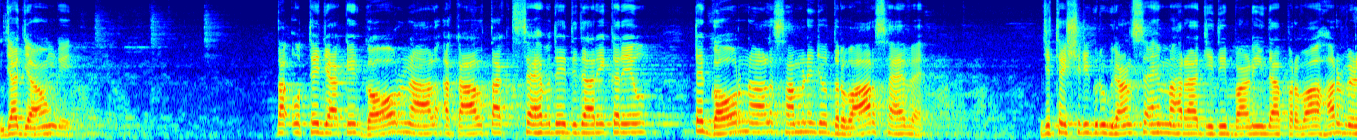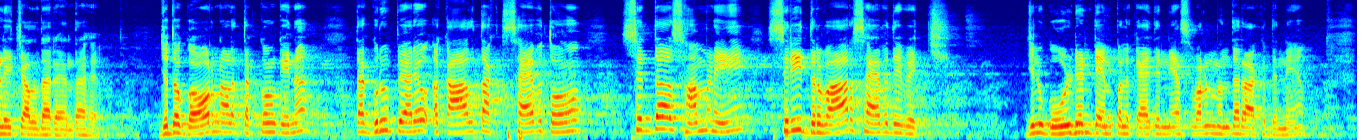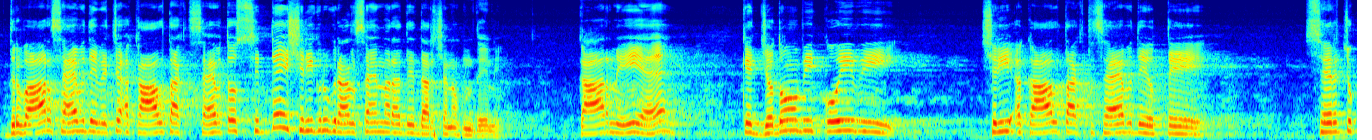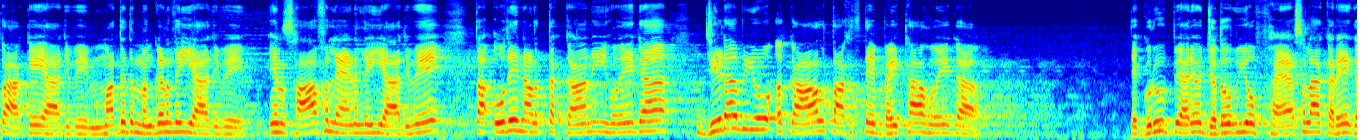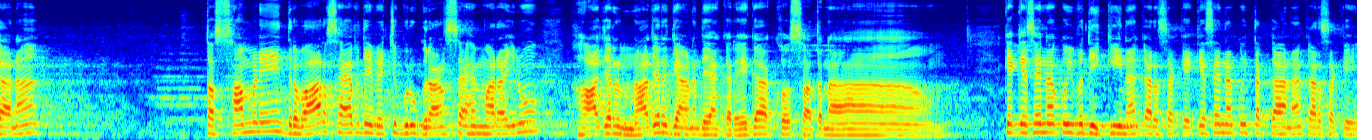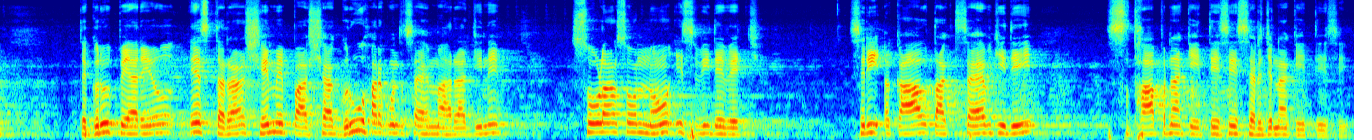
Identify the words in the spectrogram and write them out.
ਜਾਂ ਜਾਓਗੇ, ਤਾਂ ਉੱਥੇ ਜਾ ਕੇ ਗੌਰ ਨਾਲ ਅਕਾਲ ਤਖਤ ਸਾਹਿਬ ਦੇ ਦੀਦਾਰੇ ਕਰਿਓ ਤੇ ਗੌਰ ਨਾਲ ਸਾਹਮਣੇ ਜੋ ਦਰਬਾਰ ਸਾਹਿਬ ਹੈ, ਜਿੱਥੇ ਸ੍ਰੀ ਗੁਰੂ ਗ੍ਰੰਥ ਸਾਹਿਬ ਮਹਾਰਾਜ ਜੀ ਦੀ ਬਾਣੀ ਦਾ ਪ੍ਰਵਾਹ ਹਰ ਵੇਲੇ ਚੱਲਦਾ ਰਹਿੰਦਾ ਹੈ। ਜਦੋਂ ਗੌਰ ਨਾਲ ਤੱਕੋਗੇ ਨਾ, ਤਾਂ ਗੁਰੂ ਪਿਆਰਿਓ ਅਕਾਲ ਤਖਤ ਸਾਹਿਬ ਤੋਂ ਸਿੱਧਾ ਸਾਹਮਣੇ ਸ੍ਰੀ ਦਰਬਾਰ ਸਾਹਿਬ ਦੇ ਵਿੱਚ ਜਿਹਨੂੰ 골ਡਨ ਟੈਂਪਲ ਕਹਿ ਦਿੰਨੇ ਆ ਸਵਰਨ ਮੰਦਰ ਆਖ ਦਿੰਨੇ ਆ ਦਰਬਾਰ ਸਾਹਿਬ ਦੇ ਵਿੱਚ ਅਕਾਲ ਤਖਤ ਸਾਹਿਬ ਤੋਂ ਸਿੱਧੇ ਸ੍ਰੀ ਗੁਰੂ ਗ੍ਰੰਥ ਸਾਹਿਬ ਮਹਾਰਾਜ ਦੇ ਦਰਸ਼ਨ ਹੁੰਦੇ ਨੇ। ਕਾਰਨ ਇਹ ਹੈ ਕਿ ਜਦੋਂ ਵੀ ਕੋਈ ਵੀ ਸ੍ਰੀ ਅਕਾਲ ਤਖਤ ਸਾਹਿਬ ਦੇ ਉੱਤੇ ਸਿਰ ਝੁਕਾ ਕੇ ਆ ਜਾਵੇ, ਮਦਦ ਮੰਗਣ ਲਈ ਆ ਜਾਵੇ, ਇਨਸਾਫ ਲੈਣ ਲਈ ਆ ਜਾਵੇ, ਤਾਂ ਉਹਦੇ ਨਾਲ ਧੱਕਾ ਨਹੀਂ ਹੋਏਗਾ। ਜਿਹੜਾ ਵੀ ਉਹ ਅਕਾਲ ਤਖਤ ਤੇ ਬੈਠਾ ਹੋਏਗਾ ਤੇ ਗੁਰੂ ਪਿਆਰਿਓ, ਜਦੋਂ ਵੀ ਉਹ ਫੈਸਲਾ ਕਰੇਗਾ ਨਾ, ਤਾਂ ਸਾਹਮਣੇ ਦਰਬਾਰ ਸਾਹਿਬ ਦੇ ਵਿੱਚ ਗੁਰੂ ਗ੍ਰੰਥ ਸਾਹਿਬ ਮਹਾਰਾਜ ਨੂੰ ਹਾਜ਼ਰ ਨਾਜ਼ਰ ਜਾਣਦਿਆਂ ਕਰੇਗਾ, ਆਖੋ, ਸਤਨਾਮ। ਕਿ ਕਿਸੇ ਨਾਲ ਕੋਈ ਵਧੀਕੀ ਨਾ ਕਰ ਸਕੇ, ਕਿਸੇ ਨਾਲ ਕੋਈ ਤੱਕਾ ਨਾ ਕਰ ਸਕੇ। ਤੇ ਗੁਰੂ ਪਿਆਰਿਓ, ਇਸ ਤਰ੍ਹਾਂ ਛੇਵੇਂ ਪਾਤਸ਼ਾਹ ਗੁਰੂ ਹਰਗੋਬਿੰਦ ਸਾਹਿਬ ਮਹਾਰਾਜ ਜੀ ਨੇ 1609 ਈਸਵੀ ਦੇ ਵਿੱਚ ਸ੍ਰੀ ਅਕਾਲ ਤਖਤ ਸਾਹਿਬ ਜੀ ਦੀ ਸਥਾਪਨਾ ਕੀਤੀ ਸੀ, ਸਿਰਜਣਾ ਕੀਤੀ ਸੀ।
